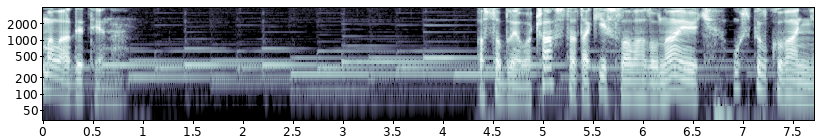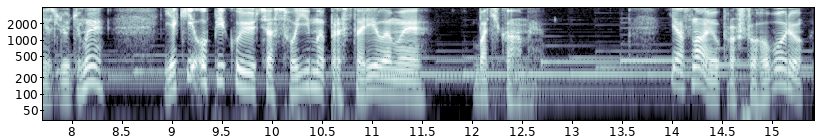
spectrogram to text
мала дитина. Особливо часто такі слова лунають у спілкуванні з людьми, які опікуються своїми престарілими батьками. Я знаю, про що говорю,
